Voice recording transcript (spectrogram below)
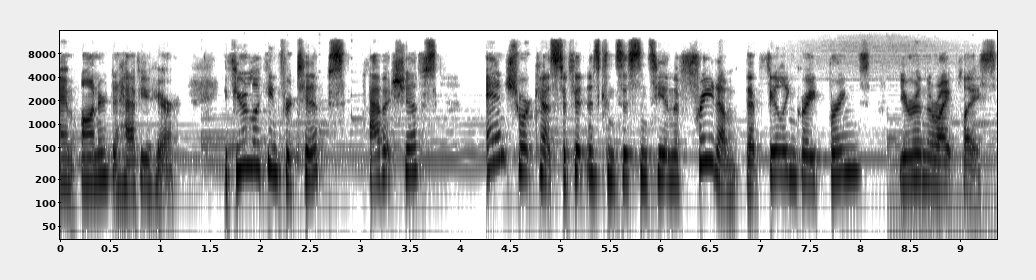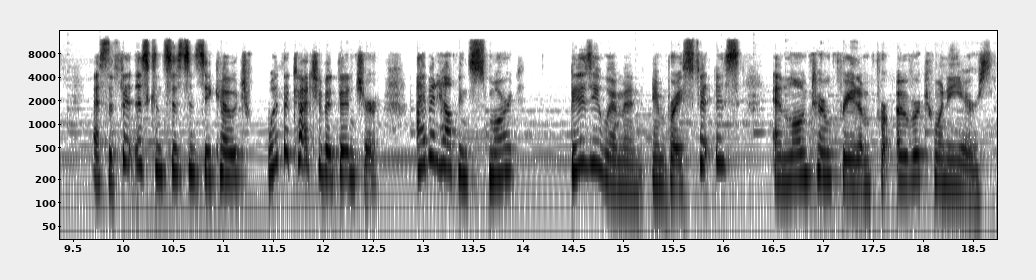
I am honored to have you here. If you're looking for tips, habit shifts, and shortcuts to fitness consistency and the freedom that feeling great brings, you're in the right place. As the fitness consistency coach with a touch of adventure, I've been helping smart, busy women embrace fitness and long term freedom for over 20 years.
